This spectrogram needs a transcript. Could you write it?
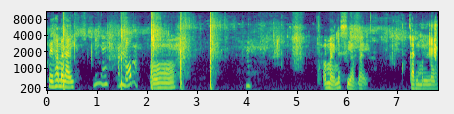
ไม่ทำอะไร นี่ไง มันล้ม อ๋อ เอาไหมมาเสียบไว้กันมันลม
